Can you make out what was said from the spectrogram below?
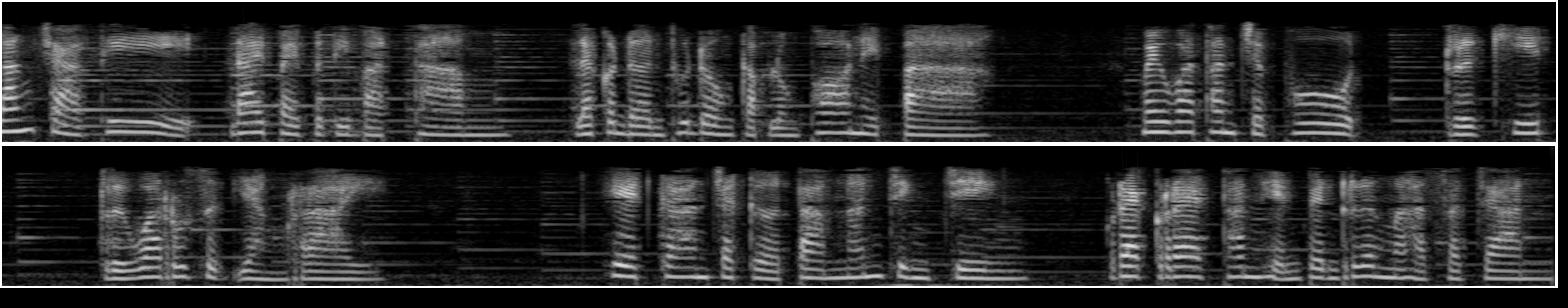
หลังจากที่ได้ไปปฏิบัติธรรม และก็เดินทุดงกับหลวงพ่อในป่า ไม่ว่าท่านจะพูด หรือคิด หรือว่ารู้สึกอย่างไร เหตุการณ์จะเกิดตามนั้นจริง ๆ แรก ๆ ท่านเห็นเป็นเรื่องมหัศจรรย์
